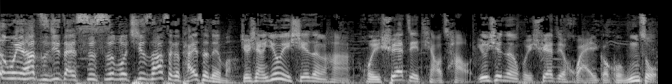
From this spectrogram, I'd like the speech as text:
认为他自己在识时务，其实他是个胎神的嘛。就像有一些人哈，会选择跳槽；有些人会选择换一个工作；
